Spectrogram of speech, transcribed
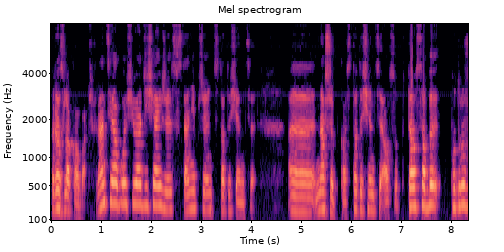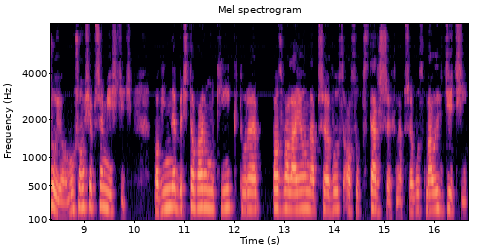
rozlokować. Francja ogłosiła dzisiaj, że jest w stanie przyjąć 100 tysięcy na szybko, 100 tysięcy osób. Te osoby podróżują, muszą się przemieścić. Powinny być to warunki, które pozwalają na przewóz osób starszych, na przewóz małych dzieci.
